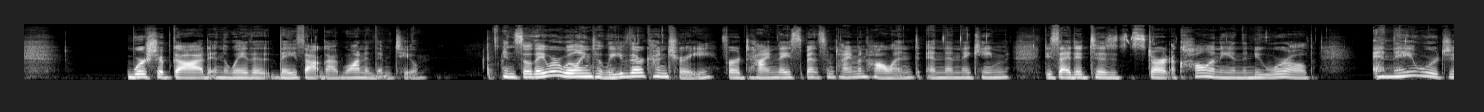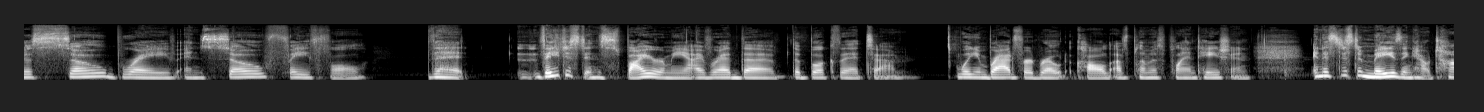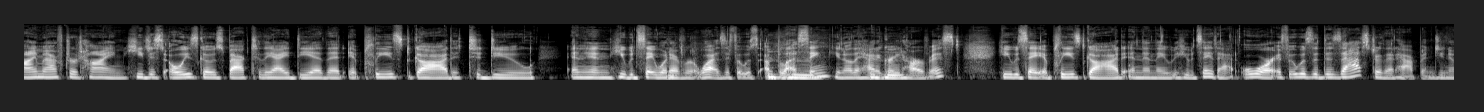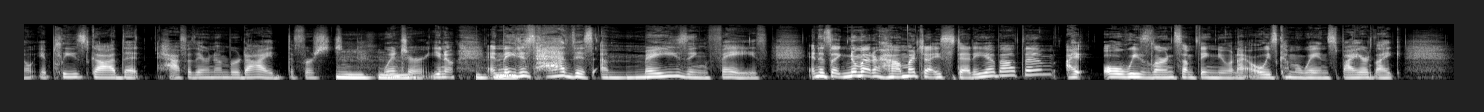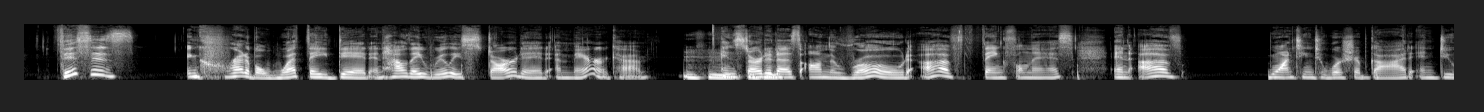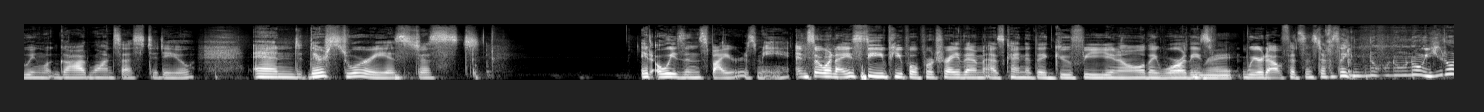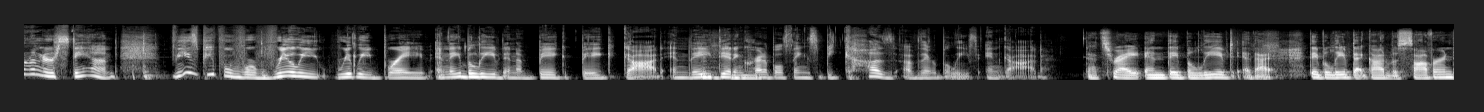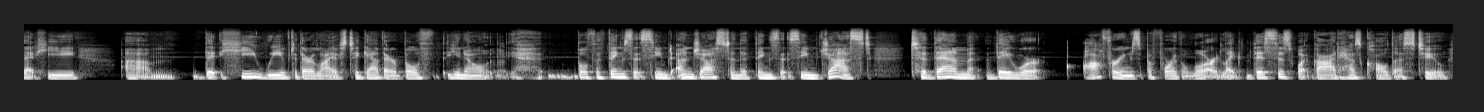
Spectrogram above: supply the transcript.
worship God in the way that they thought God wanted them to. And so they were willing to leave their country for a time. They spent some time in Holland and then they came, decided to start a colony in the New World. And they were just so brave and so faithful that they just inspire me. I've read the the book that um, William Bradford wrote called Of Plymouth Plantation. And it's just amazing how time after time he just always goes back to the idea that it pleased God to do and then he would say whatever it was if it was a mm-hmm. blessing you know they had mm-hmm. a great mm-hmm. harvest he would say it pleased god and then they he would say that or if it was a disaster that happened you know it pleased god that half of their number died the 1st mm-hmm. winter you know and they mm-hmm. just had this amazing faith and it's like no matter how much i study about them i always learn something new and i always come away inspired like this is incredible what they did and how they really started america mm-hmm, and started mm-hmm. us on the road of thankfulness and of wanting to worship God and doing what God wants us to do. And their story is just it always inspires me. And so when I see people portray them as kind of the goofy, you know, they wore these right. weird outfits and stuff, it's like, no, no, no, you don't understand. These people were really, really brave and they believed in a big, big God. And they mm-hmm. did incredible things because of their belief in God. That's right. And they believed that they believed that God was sovereign, that he um, that he weaved their lives together, both, you know, both the things that seemed unjust and the things that seemed just. To them, they were offerings before the Lord. Like, this is what God has called us to.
